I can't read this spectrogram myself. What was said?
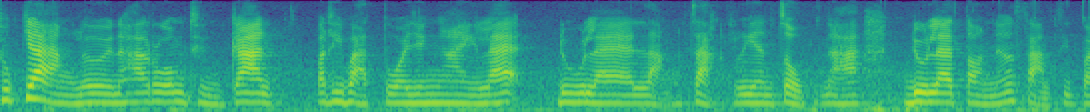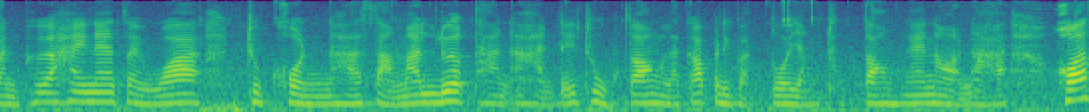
ทุกอย่างเลยนะคะรวมถึงการปฏิบัติตัวยังไงและดูแลหลังจากเรียนจบนะคะดูแลต่อเนื่อง 30 วันเพื่อให้แน่ใจว่าทุกคนนะคะสามารถเลือกทานอาหารได้ถูกต้อง และก็ปฏิบัติตัวอย่างถูกต้องแน่นอนนะคะคอร์ส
